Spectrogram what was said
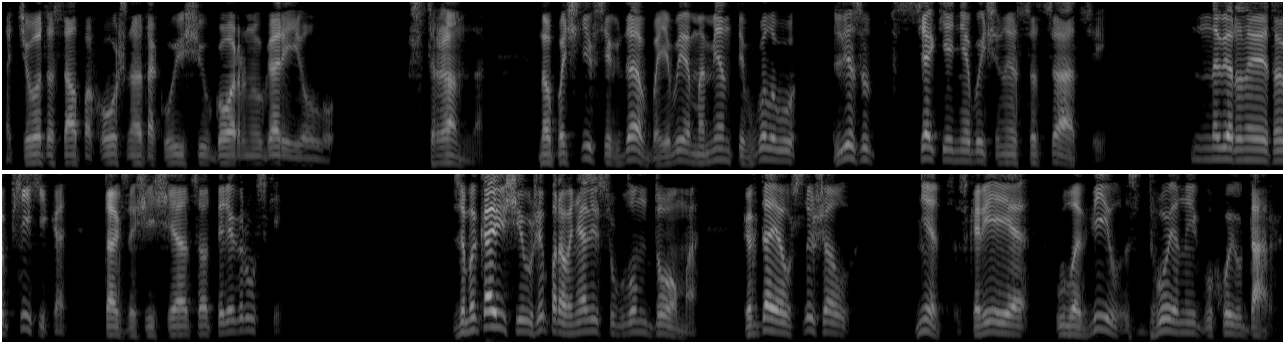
отчего-то стал похож на атакующую горную гориллу. Странно, но почти всегда в боевые моменты в голову лезут всякие необычные ассоциации. Наверное, это психика так защищается от перегрузки. Замыкающие уже поравнялись с углом дома, когда я услышал... Нет, скорее уловил сдвоенный глухой удар.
